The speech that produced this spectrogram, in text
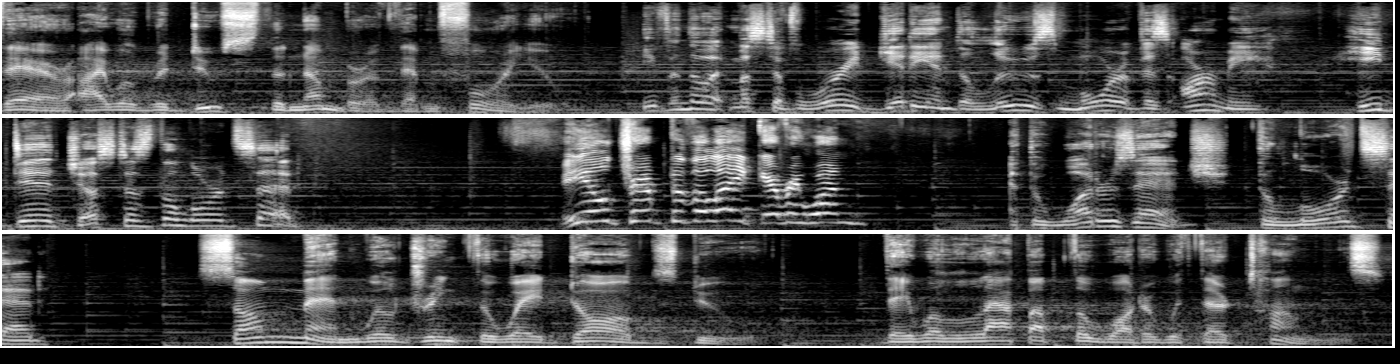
There I will reduce the number of them for you. Even though it must have worried Gideon to lose more of his army, he did just as the Lord said. Field trip to the lake, everyone! At the water's edge, the Lord said, Some men will drink the way dogs do. They will lap up the water with their tongues.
